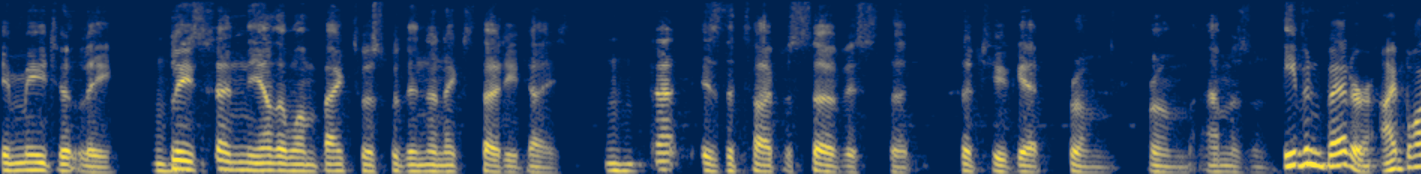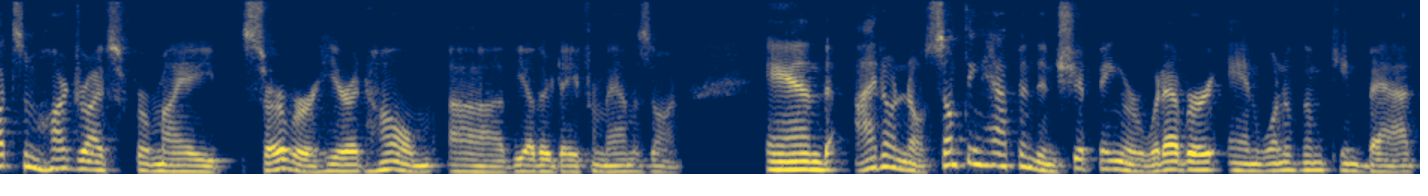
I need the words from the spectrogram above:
immediately. Mm-hmm. Please send the other one back to us within the next 30 days. Mm-hmm. That is the type of service that that you get from from Amazon. Even better, I bought some hard drives for my server here at home uh, the other day from Amazon, and I don't know something happened in shipping or whatever, and one of them came bad.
